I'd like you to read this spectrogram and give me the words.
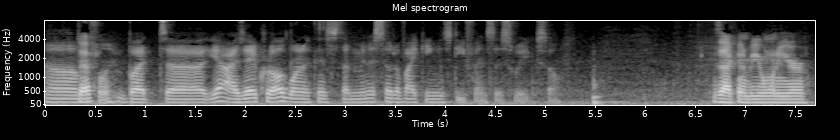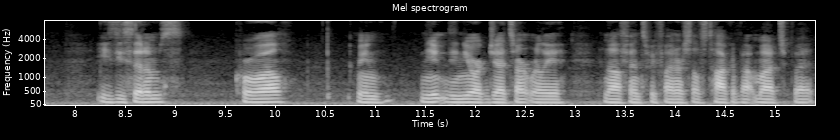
Um, Definitely. But uh, yeah, Isaiah Crowell going against the Minnesota Vikings defense this week. So. Is that going to be one of your easy sit-ems, Crowell? I mean, the New York Jets aren't really an offense we find ourselves talking about much, but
